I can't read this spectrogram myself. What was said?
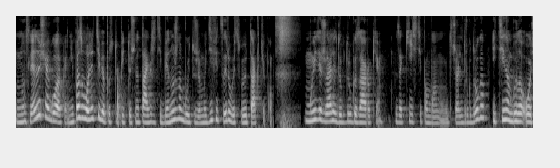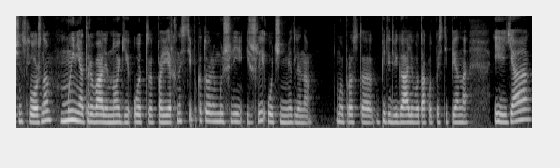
Но следующая горка не позволит тебе поступить точно так же. Тебе нужно будет уже модифицировать свою тактику. Мы держали друг друга за руки за кисти, по-моему, мы держали друг друга. Идти нам было очень сложно. Мы не отрывали ноги от поверхности, по которой мы шли, и шли очень медленно. Мы просто передвигали вот так вот постепенно. И я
